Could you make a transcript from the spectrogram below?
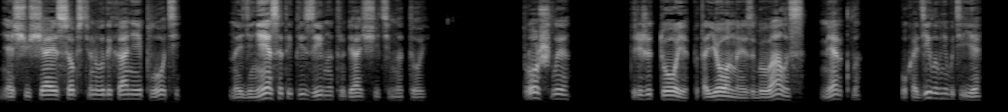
не ощущая собственного дыхания и плоти, наедине с этой призывно трубящей темнотой. Прошлое, пережитое, потаенное забывалось, меркло, уходило в небытие,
